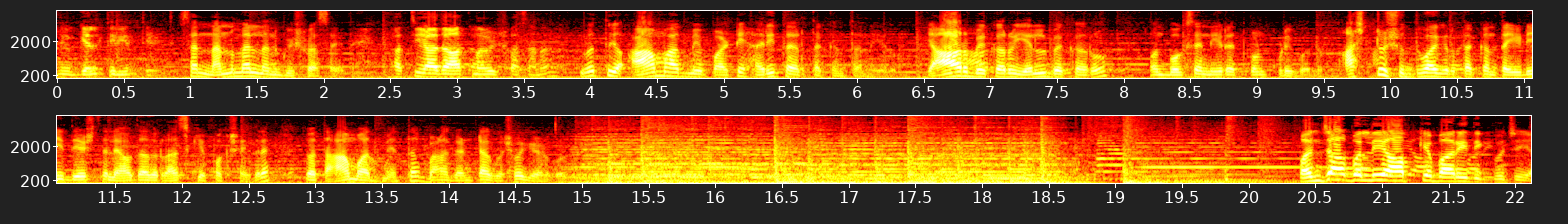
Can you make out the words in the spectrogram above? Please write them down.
ನೀವು ಗೆಲ್ತೀರಿ ಅಂತ ಹೇಳ್ತೀವಿ ಸರ್ ನನ್ನ ಮೇಲೆ ನನಗೆ ವಿಶ್ವಾಸ ಇದೆ. ಅತಿಯಾದ ಆತ್ಮವಿಶ್ವಾಸನ? ಇವತ್ತು ಆಮ್ ಆದ್ಮಿ ಪಾರ್ಟಿ ಹರಿತಾ ಇರ್ತಕ್ಕಂಥ ನೀರು. ಯಾರು ಬೇಕಾದ್ರೂ ಎಲ್ಲಿ ಬೇಕಾದ್ರೂ ಒಂದು ಬೊಗ್ಸೆ ನೀರು ಎತ್ಕೊಂಡು ಕುಡಿಬೋದು. ಅಷ್ಟು ಶುದ್ಧವಾಗಿರ್ತಕ್ಕಂಥ ಇಡೀ ದೇಶದಲ್ಲಿ ಯಾವುದಾದ್ರೂ ರಾಜಕೀಯ ಪಕ್ಷ ಇದ್ರೆ ಇವತ್ತು ಆಮ್ ಆದ್ಮಿ ಅಂತ ಭಾಳ ಗಂಟಾಘೋಷವಾಗಿ ಹೇಳ್ಬೋದು. ಪಂಜಾಬಲ್ಲಿ ಆಪ್ಕೆ ಬಾರಿ ದಿಗ್ವಿಜಯ.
